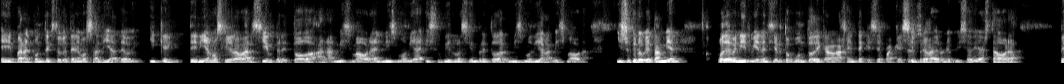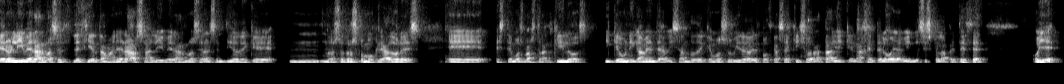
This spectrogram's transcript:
eh, para el contexto que tenemos a día de hoy y que teníamos que grabar siempre todo a la misma hora, el mismo día y subirlo siempre todo al mismo día, a la misma hora. Y eso creo que también puede venir bien en cierto punto de cara a la gente que sepa que siempre va a haber un episodio a esta hora, pero liberarnos de cierta manera, o sea, liberarnos en el sentido de que nosotros como creadores eh, estemos más tranquilos y que únicamente avisando de que hemos subido el podcast X hora tal y que la gente lo vaya viendo si es que le apetece. Oye,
